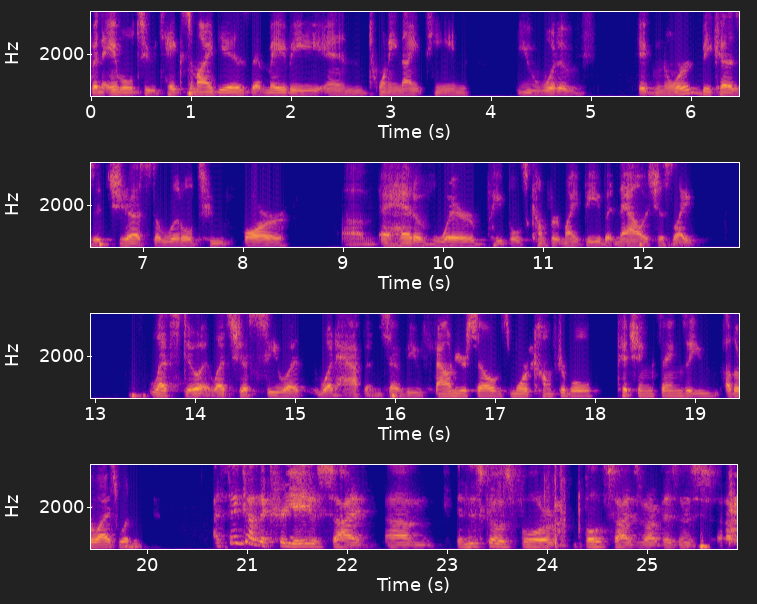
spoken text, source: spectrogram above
been able to take some ideas that maybe in 2019 you would have ignored because it's just a little too far um, ahead of where people's comfort might be? But now it's just like, let's do it. Let's just see what what happens. Have you found yourselves more comfortable pitching things that you otherwise wouldn't? I think on the creative side, um, and this goes for both sides of our business, uh,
